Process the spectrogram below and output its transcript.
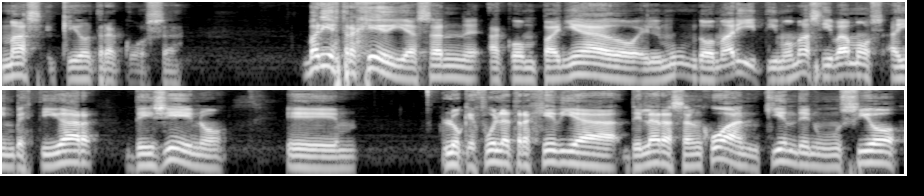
más que otra cosa. Varias tragedias han acompañado el mundo marítimo, más si vamos a investigar de lleno eh, lo que fue la tragedia de Lara San Juan, quien denunció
